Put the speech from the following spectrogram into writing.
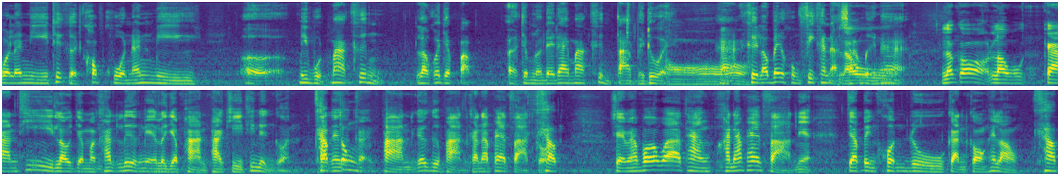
กรณีที่เกิดครอบครัวนั้นมีเอ่อมีบุตรมากขึ้น เราก็จะปรับเอ่อจำนวนรายได้มากขึ้นตามไปด้วยอ๋อฮะคือเราไม่ได้คงฟิกขนาดเรา35,000แล้วก็เราการที่เราจะมาคัดเลือกเนี่ยเราจะผ่านภาคีที่หนึ่งก่อนครับดต้องผ่านก็คือผ่านคณะแพทยศาสตร์ก่อครันบ ใช่ไหมเพราะว่าทางคณะแพทยศาสตร์เนี่ยจะเป็นคนดูกลันกรองให้เราครับ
